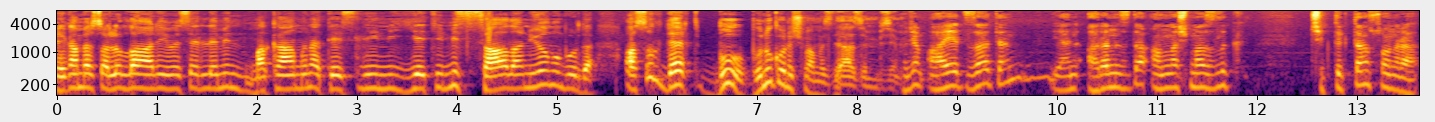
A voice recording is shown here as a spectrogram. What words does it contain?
Peygamber sallallahu aleyhi ve sellemin makamına teslimiyetimiz sağlanıyor mu burada? Asıl dert bu. Bunu konuşmamız lazım bizim. Hocam ayet zaten yani aranızda anlaşmazlık çıktıktan sonra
